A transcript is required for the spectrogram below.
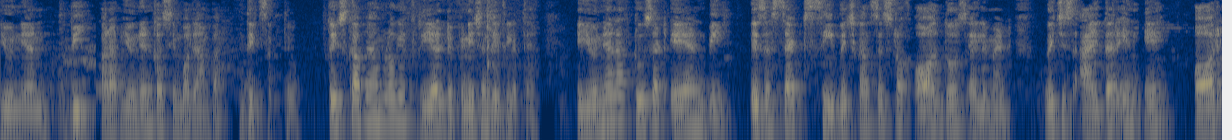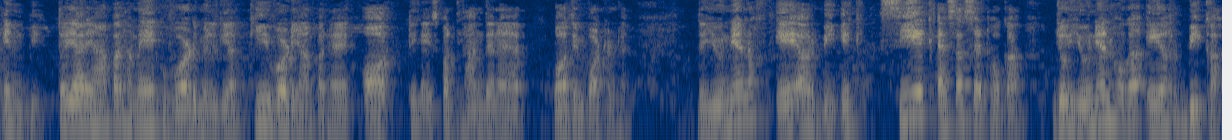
यूनियन बी और आप यूनियन का सिंबल यहाँ पर देख सकते हो। तो इसका हम लोग एक रियल डेफिनेशन देख लेते हैं। Union of two set A and B is a set C, which consists of all those element which is either in A और इन बी तो यार यहाँ पर हमें एक वर्ड मिल गया। की वर्ड यहाँ पर है और। ठीक है, इस पर ध्यान देना यार, बहुत इंपॉर्टेंट है। द यूनियन ऑफ़ ए और बी एक सी एक ऐसा सेट होगा जो यूनियन होगा ए और बी का,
